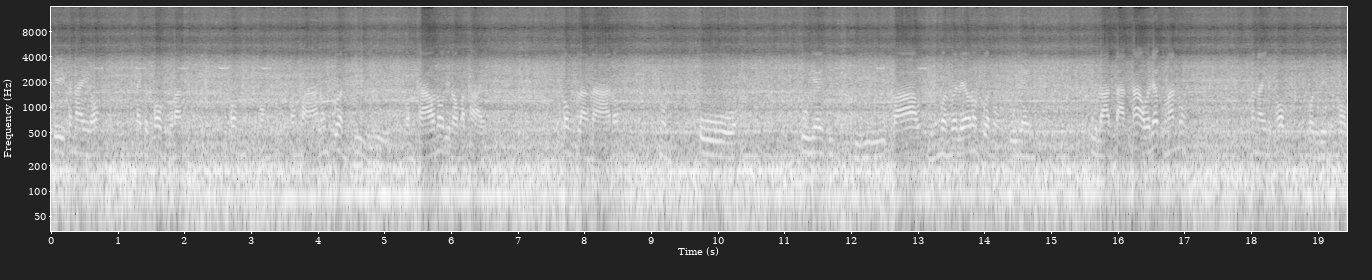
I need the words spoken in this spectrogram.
เทข้างในเนาะในกระท่อมตรงนั้นท่อมของน้องหมาน้องเพื่อนที่อยู่ตอนเช้าเนาะที่เรามาถ่ายท่อมกลางนาเนาะนู่นปูปูใหญ่สีสีฟ้าสีเงินไว้แล้วน้องเพื่อนปูใหญ่ปูลานตากข้าวไว้แล้วตรงนั้นเนาะข้างในกระท่อมบริเวณกระท่อม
